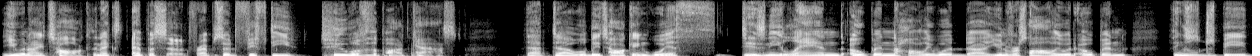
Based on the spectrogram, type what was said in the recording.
you and I talk, the next episode for episode 52 of the podcast, that uh, we'll be talking with Disneyland open, Hollywood, uh, Universal Hollywood open, things will just be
